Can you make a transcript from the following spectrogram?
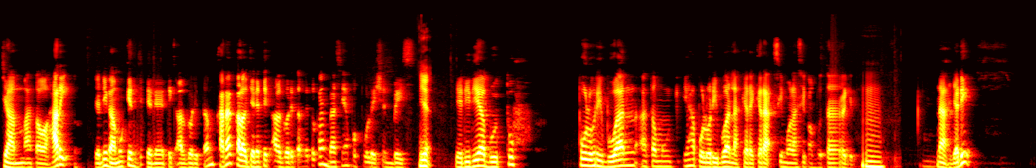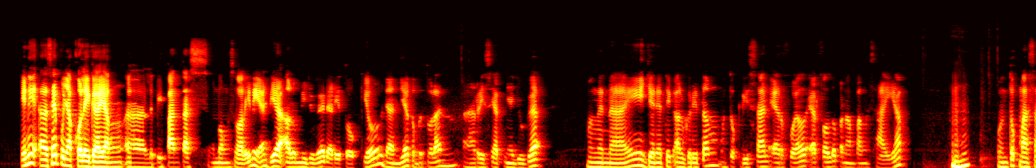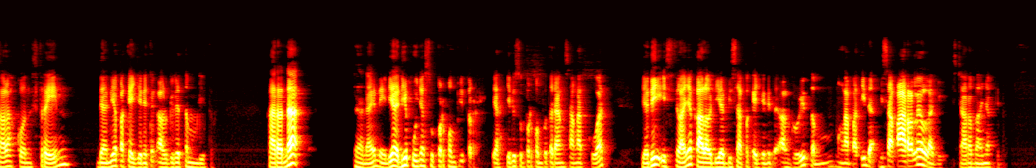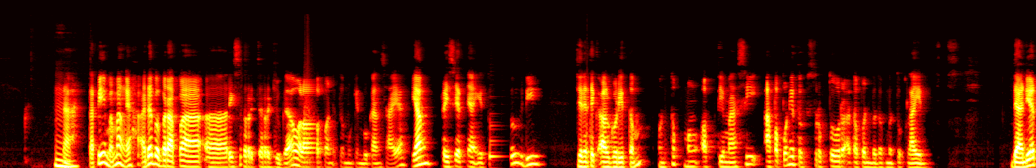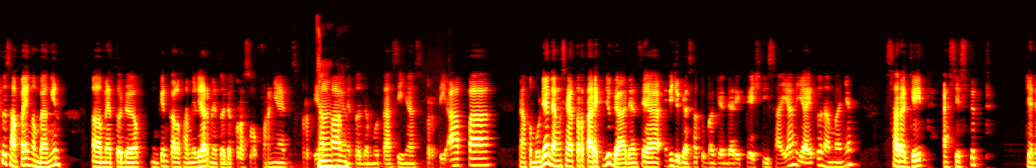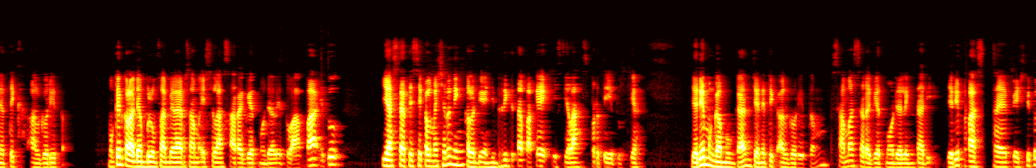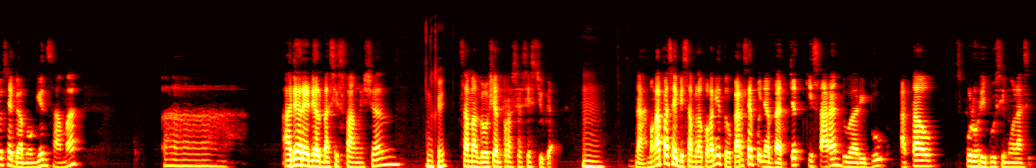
jam atau hari. Jadi nggak mungkin genetic algorithm. Karena kalau genetic algorithm itu kan bahasanya population based. Iya. Jadi dia butuh puluh ribuan atau mungkin ya puluh ribuan lah kira-kira simulasi komputer gitu. Hmm. Nah, jadi ini eh, saya punya kolega yang eh, lebih pantas ngomong soal ini ya. Dia alumni juga dari Tokyo dan dia kebetulan eh, risetnya juga mengenai genetic algorithm untuk desain airfoil. Airfoil itu penampang sayap Mhm. untuk masalah constraint dan dia pakai genetic algorithm gitu. Karena nah ini dia dia punya superkomputer ya. Jadi superkomputer yang sangat kuat. Jadi istilahnya kalau dia bisa pakai genetic algorithm, mengapa tidak? Bisa paralel lagi secara banyak gitu. Hmm. Nah, tapi memang ya ada beberapa eh, researcher juga walaupun itu mungkin bukan saya yang risetnya itu di genetic algorithm untuk mengoptimasi apa pun itu struktur ataupun bentuk-bentuk lain. Dan dia tuh sampai ngembangin eh, metode mungkin kalau familiar metode crossover-nya itu seperti Ah, apa, iya. metode mutasinya seperti apa. Nah, kemudian yang saya tertarik juga dan saya ini juga satu bagian dari PhD saya yaitu namanya surrogate assisted genetic algorithm. Mungkin kalau ada yang belum familiar sama istilah surrogate model itu apa, itu ya statistical machine learning. Kalau di engineering kita pakai istilah seperti itu ya. Jadi menggabungkan genetic algorithm sama surrogate modeling tadi. Jadi pas saya PhD itu saya gabungin sama eh, ada radial basis function Oke. sama Gaussian processes juga. Hmm. Nah, mengapa saya bisa melakukan itu? Karena saya punya budget kisaran 2000 atau 10.000 simulasi.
